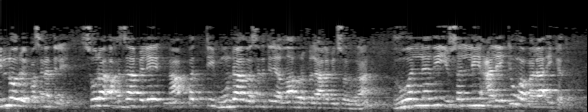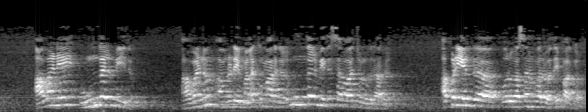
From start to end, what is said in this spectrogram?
இன்னொரு வசனத்திலே சூரா அஹாபிலே நாற்பத்தி மூன்றாவது வசனத்திலே அல்லாஹ் ரபுல் ஆலமின் சொல்கிறான் ஹுவல்லதி யுசல்லி அலைக்கும் வ அவனே உங்கள் மீதும் அவனும் அவனுடைய மலக்குமார்களும் உங்கள் மீது செலவா சொல்கிறார்கள். அப்படி என்ற ஒரு வசனம் வருவதை பார்க்கிறோம்.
